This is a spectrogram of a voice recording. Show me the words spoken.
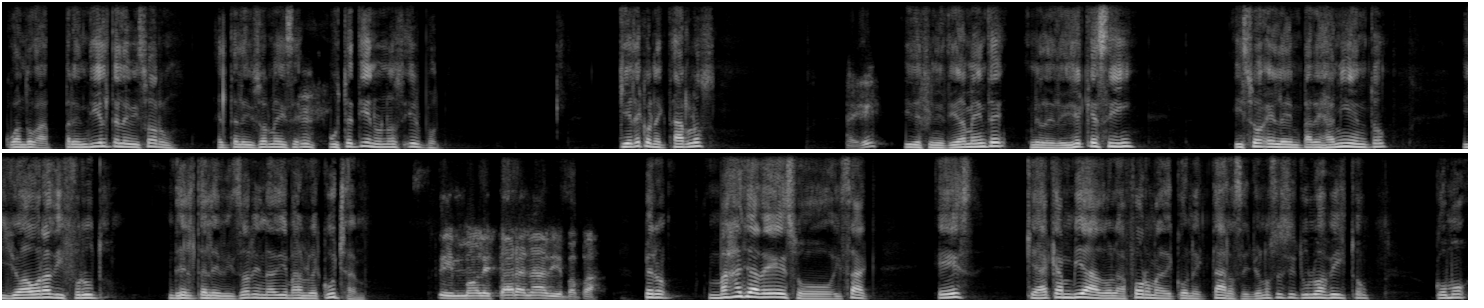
cuando prendí el televisor, el televisor me dice, Mm. usted tiene unos earpods. ¿Quiere conectarlos? Y definitivamente me le dije que sí, hizo el emparejamiento y yo ahora disfruto del televisor y nadie más lo escucha. Sin molestar a nadie, papá. Pero más allá de eso, Isaac, es que ha cambiado la forma de conectarse. Yo no sé si tú lo has visto, como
